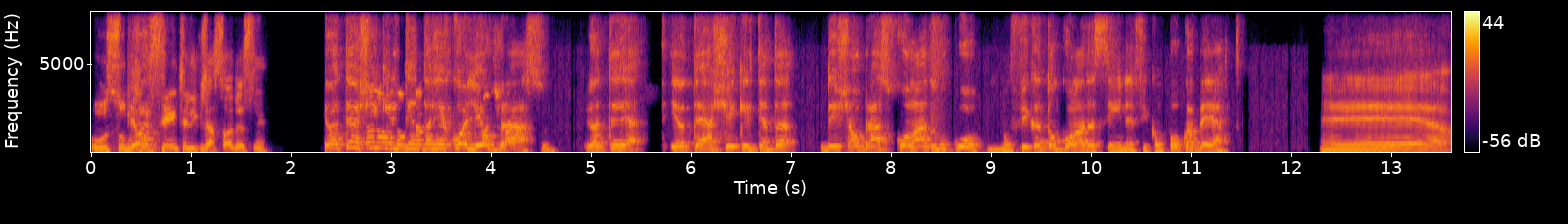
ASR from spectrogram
o, o subconsciente eu, ali que já sobe assim. Eu até achei não, que ele tenta recolher o braço. Eu até, eu até achei que ele tenta deixar o braço colado no corpo. Não fica tão colado assim, né? Fica um pouco aberto. É...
